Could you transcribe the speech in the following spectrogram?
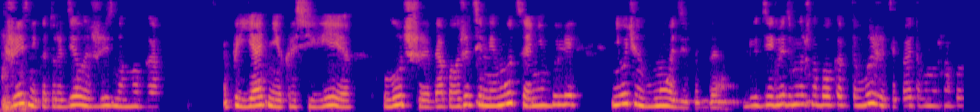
к жизни, которая делает жизнь намного приятнее, красивее, лучшие, да, положительные эмоции, они были не очень в моде тогда. Люди, людям нужно было как-то выжить, и поэтому нужно было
